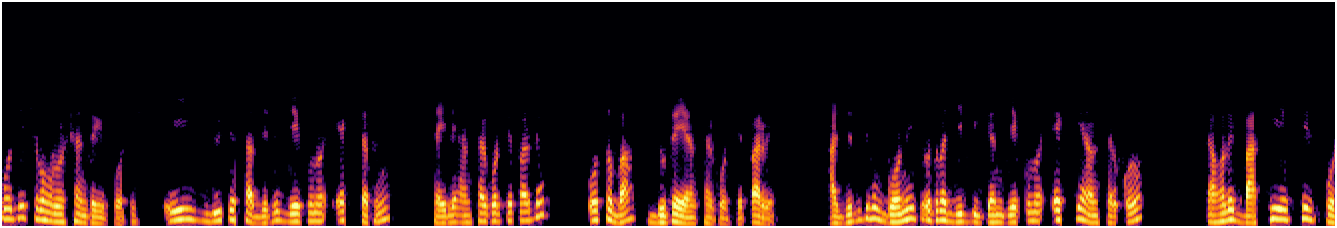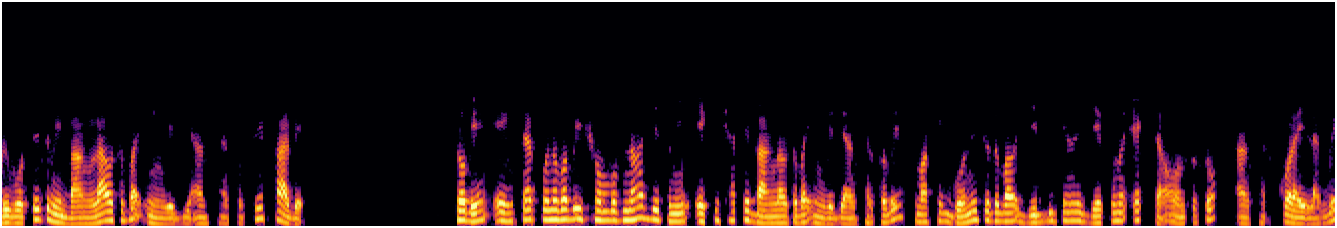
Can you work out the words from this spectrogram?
পঁচিশ এবং রসায়ন থেকে পঁচিশ। এই দুইটা সাবজেক্টে যে কোনো একটা তুমি চাইলে আনসার করতে পারবে অথবা দুটাই আনসার করতে পারবে। আর যদি তুমি গণিত অথবা জীববিজ্ঞান যে কোনো একটি আনসার করো, তাহলে বাকি একটির পরিবর্তে তুমি বাংলা অথবা ইংরেজি আনসার করতে পারবে। তবে এটা কোনোভাবেই সম্ভব না যে তুমি একই সাথে বাংলা অথবা ইংরেজি আনসার করবে। তোমাকে গণিত অথবা জীববিজ্ঞানের যে কোনো একটা অন্তত আনসার করাই লাগবে।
